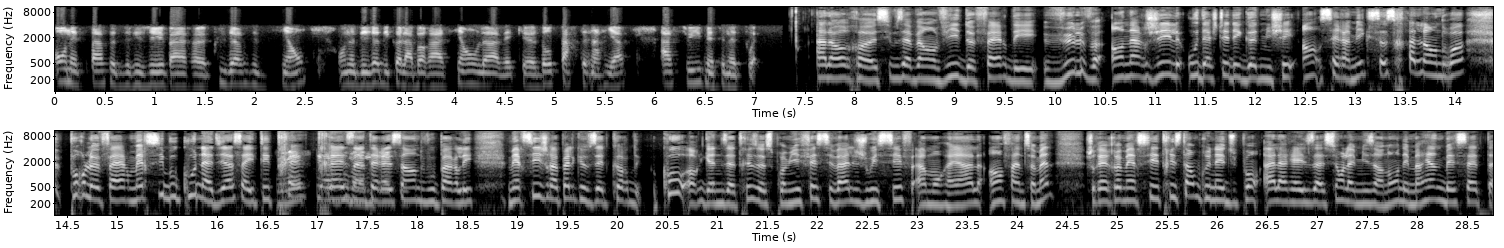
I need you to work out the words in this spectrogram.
On espère se diriger vers euh, plusieurs éditions. On a déjà des collaborations là avec euh, d'autres partenariats à suivre, mais c'est notre souhait. Alors, euh, si vous avez envie de faire des vulves en argile ou d'acheter des godemichés en céramique, ce sera l'endroit pour le faire. Merci beaucoup, Nadia. Ça a été très, très intéressant de vous parler. Merci. Je rappelle que vous êtes co-organisatrice de ce premier festival jouissif à Montréal en fin de semaine. Je voudrais remercier Tristan Brunet-Dupont à la réalisation, la mise en onde et Marianne Bessette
